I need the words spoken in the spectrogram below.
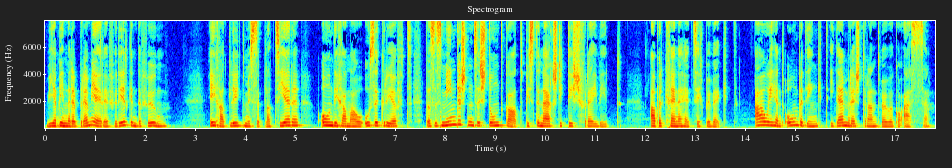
Wie bei einer Premiere für irgendeinen Film. Ich musste die Leute platzieren und ich habe mal rausgerufen, dass es mindestens eine Stunde geht, bis der nächste Tisch frei wird. Aber keiner hat sich bewegt. Alle wollten unbedingt in diesem Restaurant essen.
